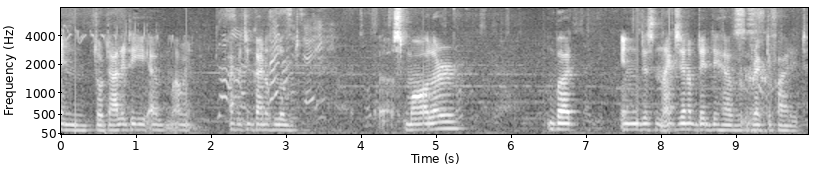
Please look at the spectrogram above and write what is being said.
in totality um, I mean everything kind of looked uh, smaller but in this next gen update they have rectified it.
